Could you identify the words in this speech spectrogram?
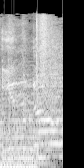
You know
